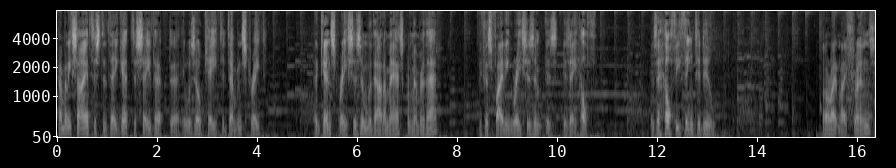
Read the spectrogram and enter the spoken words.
How many scientists did they get to say that uh, it was okay to demonstrate against racism without a mask? Remember that? because fighting racism is, is a health is a healthy thing to do. All right, my friends,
